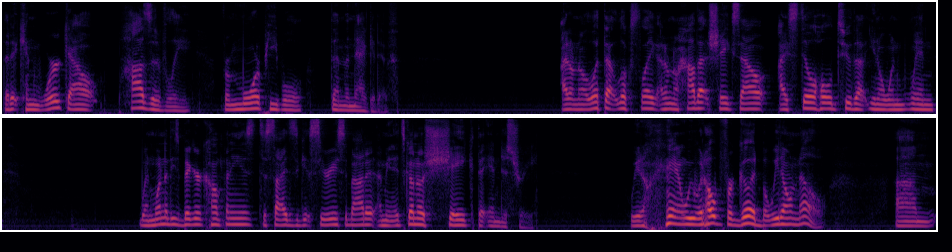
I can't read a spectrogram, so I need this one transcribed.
that it can work out positively for more people than the negative. I don't know what that looks like. I don't know how that shakes out. I still hold to that, you know, when when when one of these bigger companies decides to get serious about it, I mean, it's going to shake the industry. We don't, and we would hope for good, but we don't know. Um,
